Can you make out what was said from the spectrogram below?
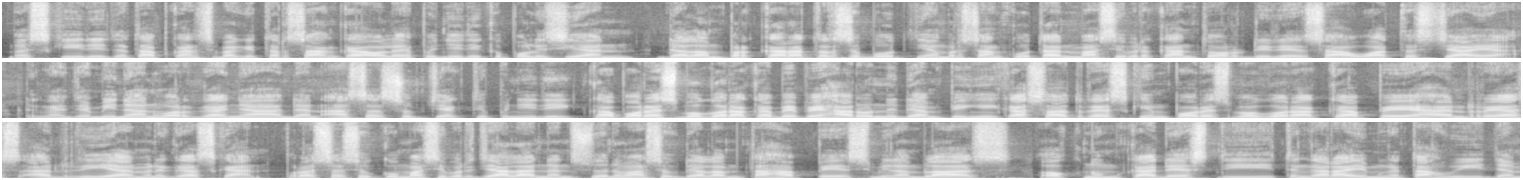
Meski ditetapkan sebagai tersangka oleh penyidik kepolisian dalam perkara tersebut yang bersangkutan masih berkantor di Desa Wates Jaya dengan jaminan warganya dan asas subjektif penyidik. Kapolres Bogor AKBP Harun didampingi Kasat Reskim Polres Bogor AKP Andreas Adrian menegaskan proses hukum masih berjalan dan sudah masuk dalam tahap P19. Oknum Kades di Tenggarai mengetahui dan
